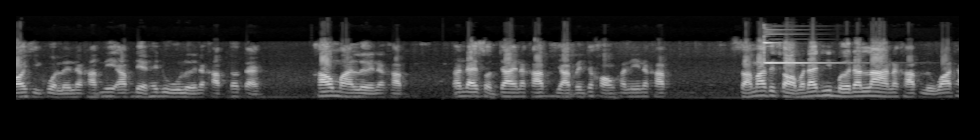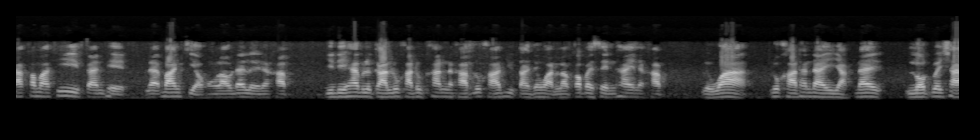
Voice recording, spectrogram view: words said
รอยขีดข่วนเลยนะครับ นี่อัปเดตให้ดูเลยนะครับตั้งแต่เข้ามาเลยนะครับท่านใดสนใจนะครับ อยากเป็นเจ้าของคันนี้นะครับ สามารถติดต่อมาได้ที่เบอร์ด้านล่างนะครับ หรือว่าทักเข้ามาที่แฟนเพจและบ้านเขียวของเราได้เลยนะครับ ยินดีให้บริการลูกค้าทุกท่านนะครับ ลูกค้าอยู่ต่างจังหวัดเราก็ไปเซ็นให้นะครับ หรือว่าลูกค้าท่านใดอยากได้รถไว้ใช้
